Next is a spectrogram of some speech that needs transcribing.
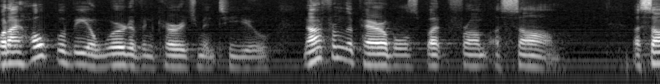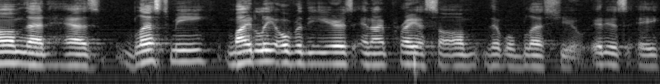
what I hope will be a word of encouragement to you, not from the parables, but from a psalm. A psalm that has blessed me mightily over the years, and I pray a psalm that will bless you. It is a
